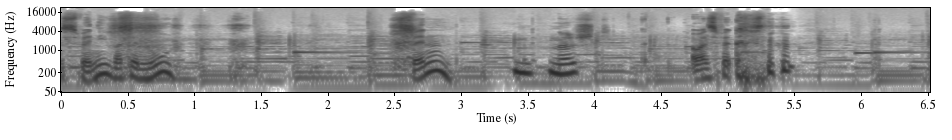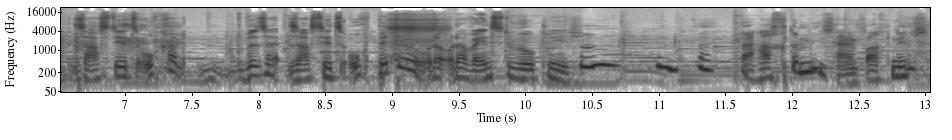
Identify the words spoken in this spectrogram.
Svenny, was denn nun? Sven, Nicht. aber Sven, sagst du jetzt auch gerade, du bist, sagst du jetzt auch bitte oder, oder weinst du wirklich? Beachte mich einfach nicht.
